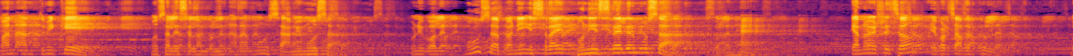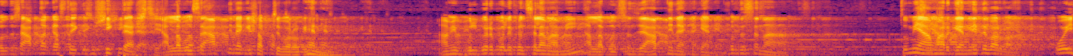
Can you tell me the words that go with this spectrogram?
মান আন, তুমি কে? মুসা আলাইসাল্লাম বললেন, আনা মুসা, আমি মুসা। উনি বলেন, মুসা, বানি ইসরায়েল বনি ইসরায়েলের মুসা? বললেন হ্যাঁ। কেন এসেছ? এবার চাদর খুললেন। বলতেছে, আপনার কাছ থেকে কিছু শিখতে আসছি। আল্লাহ বলছে, আপনি নাকি সবচেয়ে বড় জ্ঞানী? আমি ভুল করে বলে ফেলছিলাম আমি। আল্লাহ বলছেন যে, আপনি নাকি জ্ঞানী? বলতেছে, না। তুমি আমার জ্ঞান নিতে পারবে না। ওই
